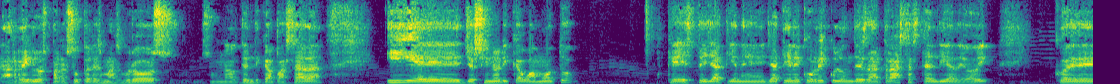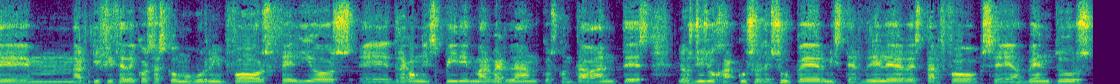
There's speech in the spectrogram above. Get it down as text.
arreglos para Super Smash Bros. Es una auténtica pasada. Y eh, Yoshinori Kawamoto, que este ya tiene, ya tiene currículum desde atrás hasta el día de hoy. mm, artífice de cosas como Burning Force, Felios, eh, Dragon Spirit, Marvel Land, que os contaba antes, los Yu Yu Hakusho de Super, Mr. Driller, Star Fox eh, Adventures,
